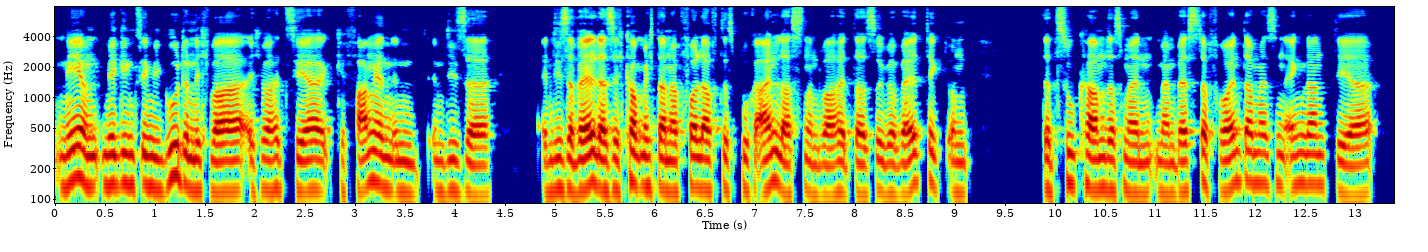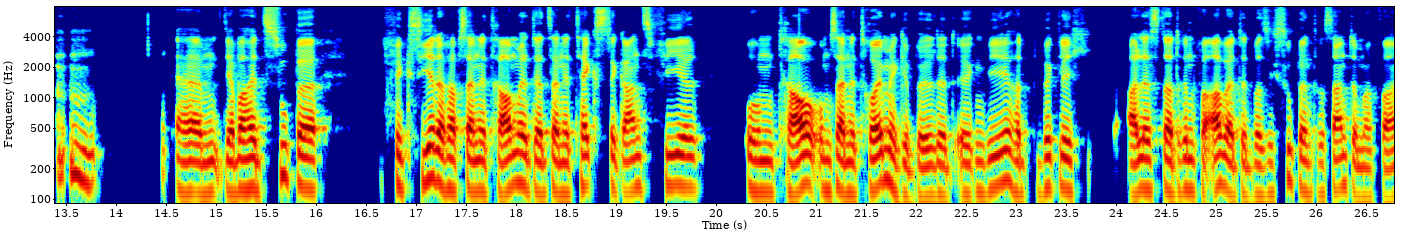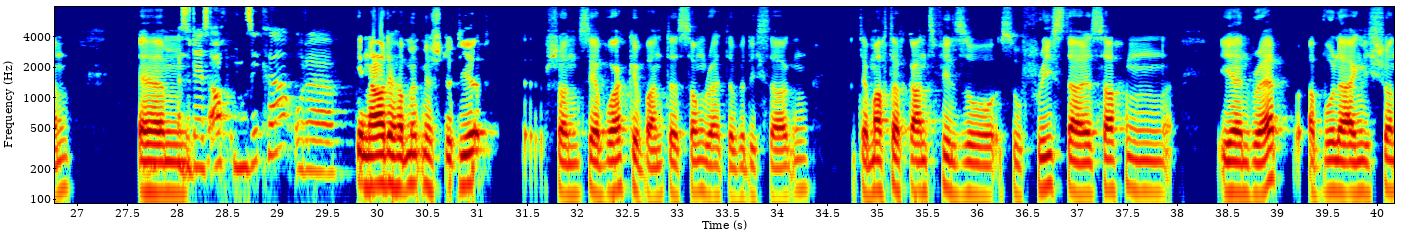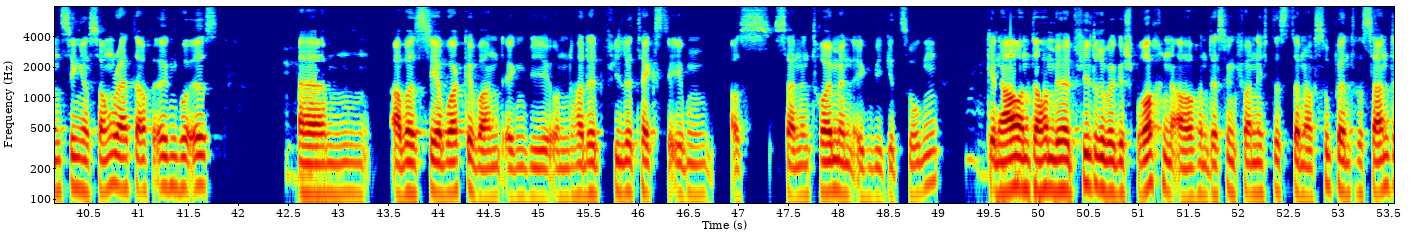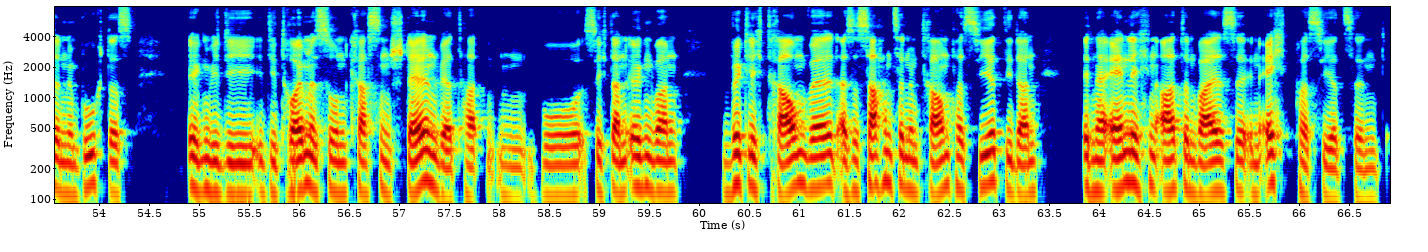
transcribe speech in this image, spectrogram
Ne, und mir ging's irgendwie gut und ich war ich war halt sehr gefangen in in dieser in dieser Welt. Also, ich konnte mich dann auch voll auf das Buch einlassen und war halt da so überwältigt und dazu kam, dass mein mein bester Freund damals in England, der ähm, der war halt super fixiert auch auf seine Traumwelt. Der hat seine Texte ganz viel um Trau um seine Träume gebildet irgendwie, hat wirklich alles da drin verarbeitet, was ich super interessant immer fand. Mhm. Also, Ähm, der ist auch Musiker oder? genau, der hat mit mir studiert, schon sehr wortgewandter Songwriter, würde ich sagen. Der macht auch ganz viel so so Freestyle-Sachen, eher in Rap, obwohl er eigentlich schon Singer-Songwriter auch irgendwo ist. Mhm. Ähm, aber sehr wortgewandt irgendwie und hat halt viele Texte eben aus seinen Träumen irgendwie gezogen. Hm, okay. Genau, und da haben wir halt viel drüber gesprochen auch und deswegen fand ich das dann auch super interessant in dem Buch, dass irgendwie die die Träume so 'n krassen Stellenwert hatten, wo sich dann irgendwann wirklich Traumwelt also Sachen sind im Traum passiert, die dann in 'ner ähnlichen Art und Weise in echt passiert sind.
